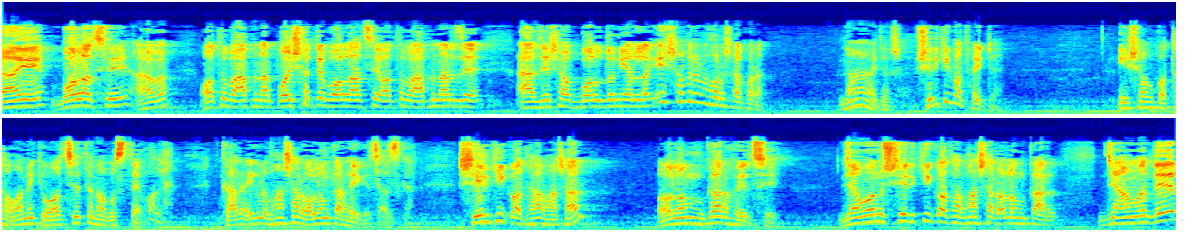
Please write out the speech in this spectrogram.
গায়ে বল আছে অথবা আপনার পয়সাতে বল আছে, অথবা আপনার যে যেসব বল দুনিয়ার লাগে এইসবের ভরসা করা। না, এটা সিরকি কথা এটা? এইসব কথা অনেকে অচেতন অবস্থায় বলে কারণ এগুলো ভাষার অলঙ্কার হয়ে গেছে আজকাল। সিরকি কথা ভাষার অলঙ্কার হয়েছে? যেমন সিরকি কথা ভাষার অলঙ্কার যে আমাদের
